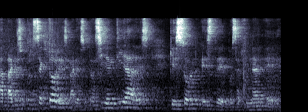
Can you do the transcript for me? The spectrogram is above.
a varios otros sectores, varias otras identidades que son, este, pues al final, eh,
